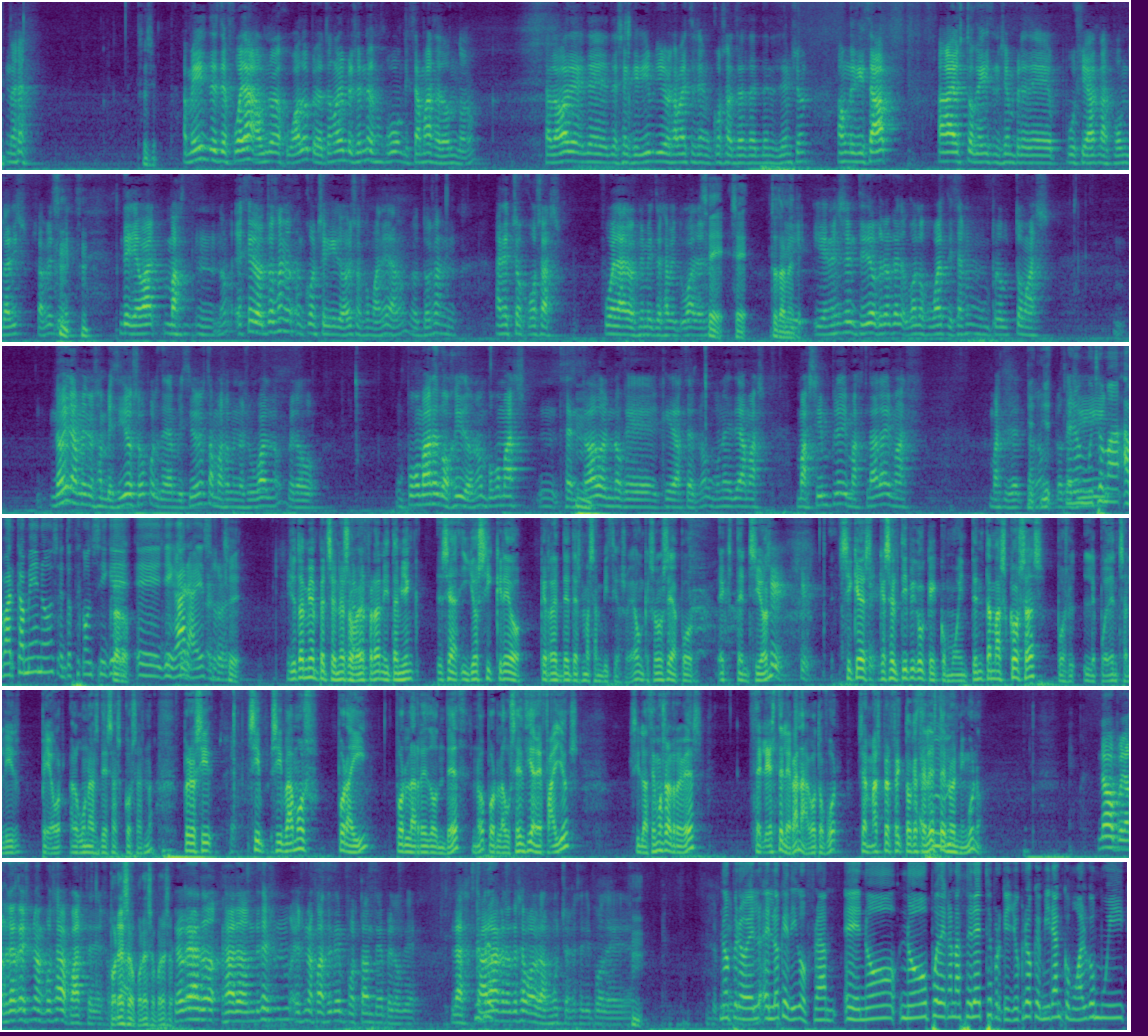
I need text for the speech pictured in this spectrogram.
Sí, sí. A mí desde fuera aún no lo he jugado, pero tengo la impresión de que es un juego quizá más redondo, ¿no? Se hablaba de, de desequilibrios a veces en cosas de Redemption, aunque quizá haga esto que dicen siempre de pushear las boundaries, ¿sabes? De, de llevar más... ¿no? Es que los dos han, conseguido eso a su manera, ¿no? Los dos han, han hecho cosas fuera de los límites habituales. ¿no? Sí, sí, totalmente. Y, y en ese sentido creo que God of War quizás es un producto más... No era menos ambicioso, porque de ambicioso está más o menos igual, ¿no? Pero un poco más recogido, ¿no? Un poco más mm, centrado en lo que quiere hacer, ¿no? Una idea más, más simple y más clara y más, más directa, ¿no? Y- y- Lo que Pero sí- mucho más, abarca menos, entonces consigue Claro. eh, llegar Sí, a eso. eso es. Sí. Yo también pensé en eso, ¿eh, Fran? Y también, o sea, y yo sí creo que Red Dead es más ambicioso, ¿eh? aunque solo sea por extensión. Sí, sí. Sí que es, Sí. que es el típico que como intenta más cosas, pues le pueden salir peor algunas de esas cosas, ¿no? Pero si, si, si vamos por ahí, por la redondez, ¿no? Por la ausencia de fallos. Si lo hacemos al revés, Celeste le gana a God of War. O sea, más perfecto que Celeste no es ninguno. No, pero creo que es una cosa aparte de eso. Por eso, por eso, por eso. Creo que la, la redondez es, un- es una faceta importante, pero que la escala creo que se valora mucho en este tipo de. Hmm. No, pero es, es lo que digo, Fran. Eh, no, no puede ganar Celeste porque yo creo que miran como algo muy.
